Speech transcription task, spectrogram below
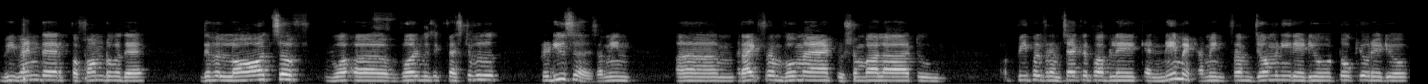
we went there, performed over there. There were lots of uh, world music festival producers. I mean, um, right from Womad to Shambhala to people from Czech Republic and name it. I mean, from Germany radio, Tokyo radio,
